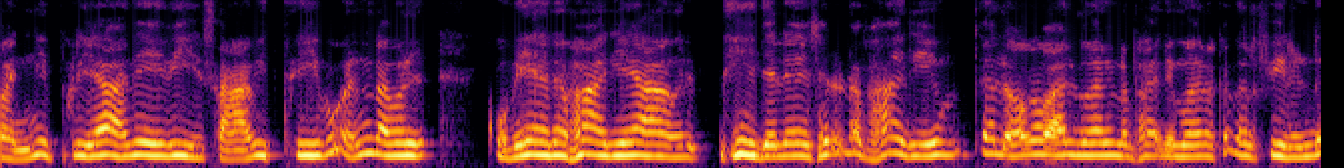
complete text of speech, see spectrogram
വന്യപ്രിയാദേവി സാവിത്രി പോണ്ടവൾ കുബേര ഭാര്യ വൃദ്ധി ജലേശ്വരുടെ ഭാര്യയും ലോകവാൽമാരുടെ ഭാര്യമാരൊക്കെ നിർത്തിയിട്ടുണ്ട്.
